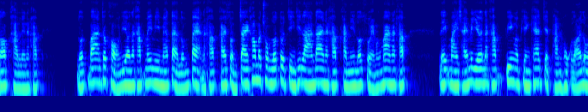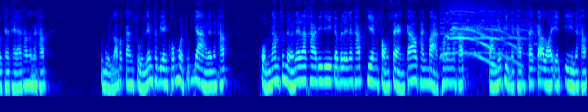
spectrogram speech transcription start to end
รอบคันเลยนะครับ รถบ้านเจ้าของเดียวนะครับ ไม่มีแม้แต่ล้มแปะนะครับ ใครสนใจเข้ามาชมรถตัวจริงที่ร้านได้นะครับ คันนี้รถสวยมากๆนะครับ เลขไม้ใช้ไม่เยอะนะครับ วิ่งมาเพียงแค่ 7,600 โลแท้ๆเท่านั้นนะครับ สมุดรับประกันศูนย์เล่มทะเบียนครบหมดทุกอย่างเลยนะครับ ผมนำเสนอในราคาดีๆกันไปเลยนะครับ เพียง 29,000 บาทเท่านั้นนะครับฟังไม่ผิดนะครับ Z900 SE นะครับ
